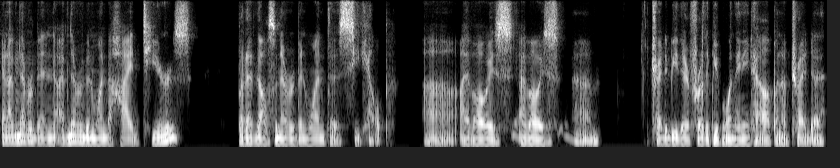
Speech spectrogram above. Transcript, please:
and i've mm-hmm. never been i've never been one to hide tears but I've also never been one to seek help. Uh, I've always, I've always um, tried to be there for other people when they need help, and I've tried to,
